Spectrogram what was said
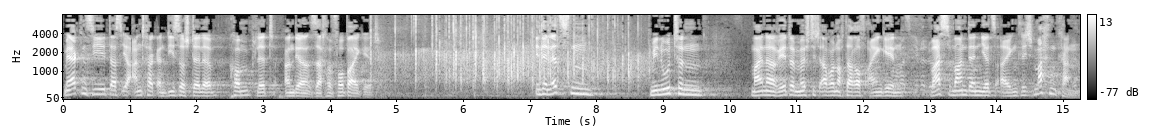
merken Sie, dass Ihr Antrag an dieser Stelle komplett an der Sache vorbeigeht. In den letzten Minuten meiner Rede möchte ich aber noch darauf eingehen, was man denn jetzt eigentlich machen kann.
